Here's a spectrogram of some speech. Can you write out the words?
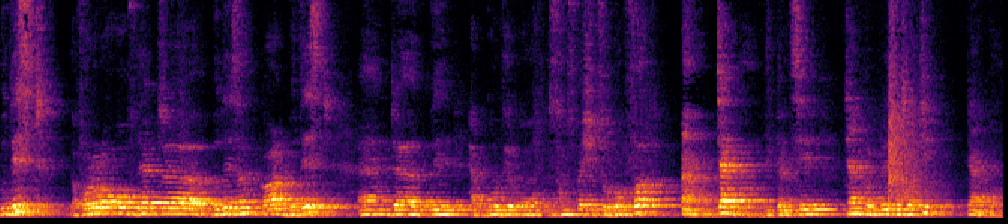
Buddhist, the follower of that uh, Buddhism called Buddhist, and uh, they have got their own some special sort of uh, temple. You can say temple, place of worship, temple.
